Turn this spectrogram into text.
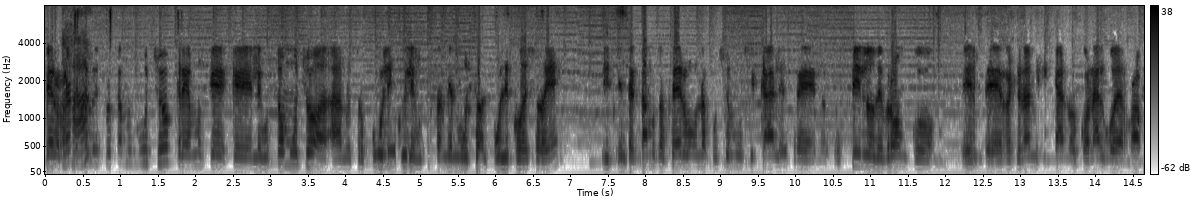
pero realmente lo disfrutamos mucho creemos que, que le gustó mucho a, nuestro público y le gustó también mucho al público eso de intentamos hacer una fusión musical entre nuestro estilo de bronco este, regional mexicano con algo de rock.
